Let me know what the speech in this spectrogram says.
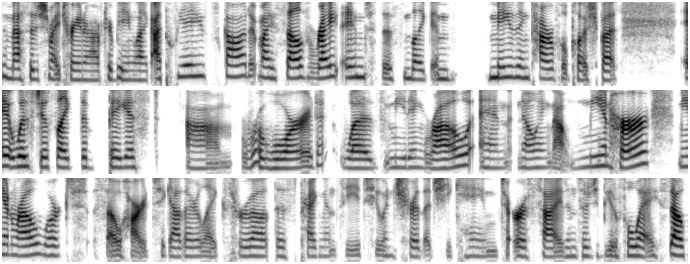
a message to my trainer after being like, I plie squat it myself right into this like amazing, powerful push. But it was just like the biggest um, reward was meeting Ro and knowing that me and her, me and Ro worked so hard together, like throughout this pregnancy to ensure that she came to Earthside in such a beautiful way. So,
